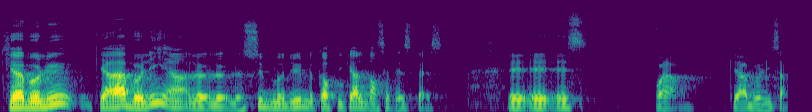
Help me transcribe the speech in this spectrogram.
qui a aboli, hein, le, submodule cortical dans cette espèce. Et, voilà, qui a aboli ça.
